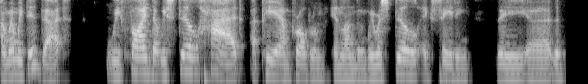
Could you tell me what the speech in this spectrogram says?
And when we did that, we find that we still had a PM problem in London. We were still exceeding the uh, the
